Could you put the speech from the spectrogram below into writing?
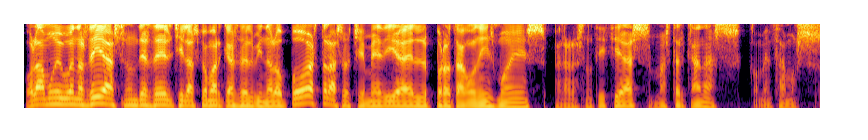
Hola, muy buenos días. Desde Elche y las comarcas del Vinalopó hasta las ocho y media el protagonismo es para las noticias más cercanas. Comenzamos.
